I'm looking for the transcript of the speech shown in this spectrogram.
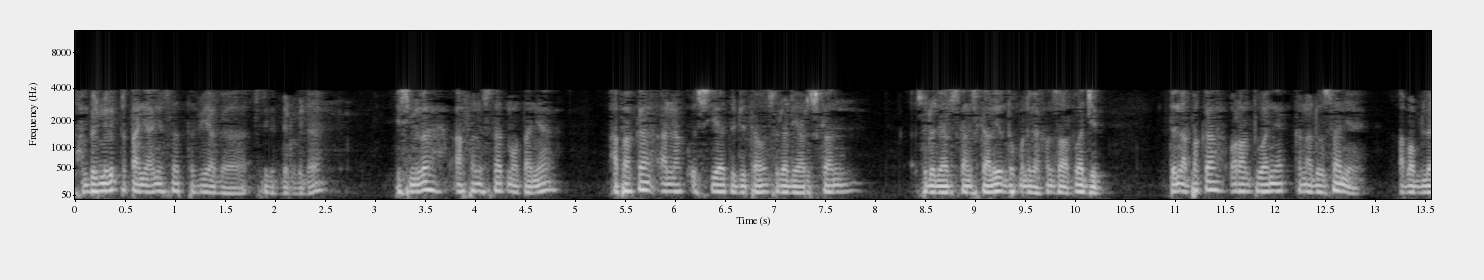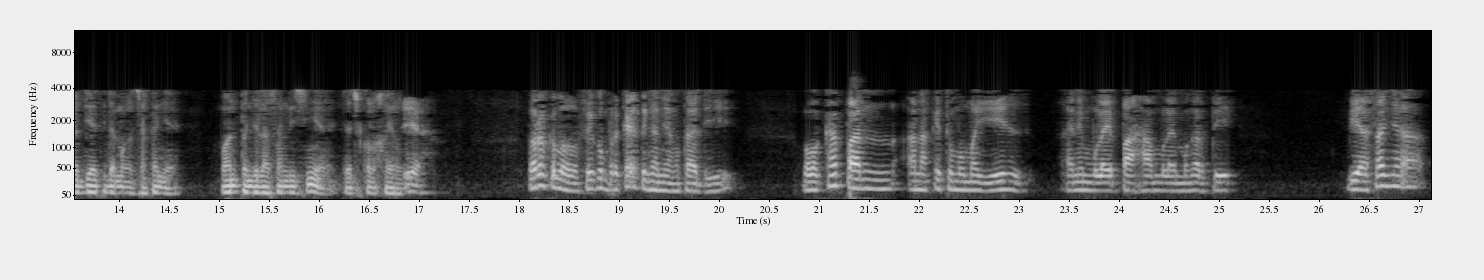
Hampir mirip pertanyaannya Ustaz, tapi agak sedikit berbeda. Bismillah, Afan Ustaz mau tanya, apakah anak usia 7 tahun sudah diharuskan sudah diharuskan sekali untuk menegakkan sholat wajib? Dan apakah orang tuanya kena dosanya apabila dia tidak mengerjakannya? Mohon penjelasan di sini, Jazakallah khair. Iya. Barakallahu fikum berkait dengan yang tadi, bahwa kapan anak itu memayyiz, ini mulai paham, mulai mengerti, biasanya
